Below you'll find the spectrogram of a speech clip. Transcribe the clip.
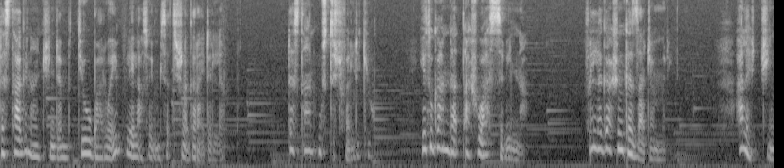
ደስታ ግን አንቺ እንደምትዩ ባል ወይም ሌላ ሰው የሚሰጥሽ ነገር አይደለም። ደስታን ውስጥሽ ፈልጊው። የቱ ጋር እንዳጣሽው አስቢና ፍለጋሽን ከዛ ጀምሪ አለችኝ።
